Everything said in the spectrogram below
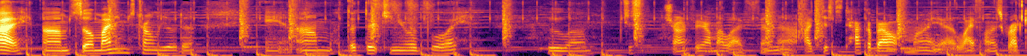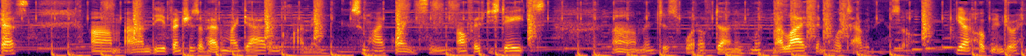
Hi, um, so my name is Tom Leota, and I'm the 13 year old boy who um, just trying to figure out my life. And uh, I just talk about my uh, life on this broadcast um, and the adventures I've had with my dad and climbing some high points in all 50 states, um, and just what I've done with my life and what's happening. So, yeah, hope you enjoy.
